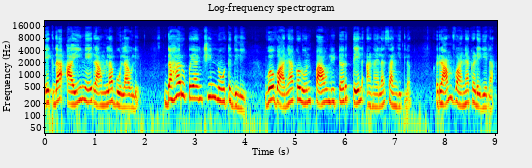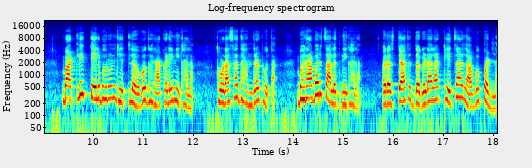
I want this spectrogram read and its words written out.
एकदा आईने रामला बोलावले. दहा रुपयांची नोट दिली व वाण्याकडून पाव लिटर तेल आणायला सांगितलं. राम वाण्याकडे गेला. बाटलीत तेल भरून घेतलं व घराकडे निघाला. थोडासा धांदरट होता. भराभर चालत निघाला. रस्त्यात दगडाला ठेचाळला व पडला.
